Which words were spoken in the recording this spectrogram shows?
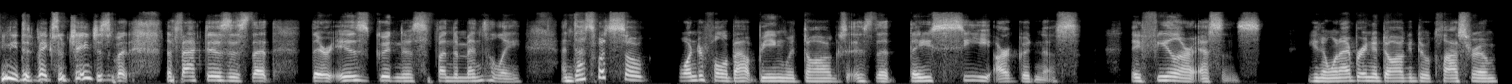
We need to make some changes. But the fact is, is that there is goodness fundamentally. And that's what's so wonderful about being with dogs is that they see our goodness. They feel our essence. You know, when I bring a dog into a classroom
